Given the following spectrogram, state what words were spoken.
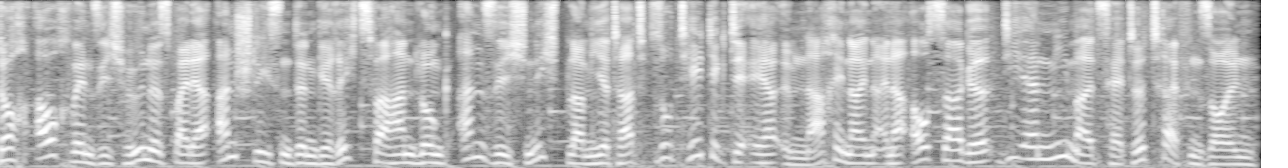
Doch auch wenn sich Hoeneß bei der anschließenden Gerichtsverhandlung an sich nicht blamiert hat, so tätigte er im Nachhinein eine Aussage, die er niemals hätte treffen sollen.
